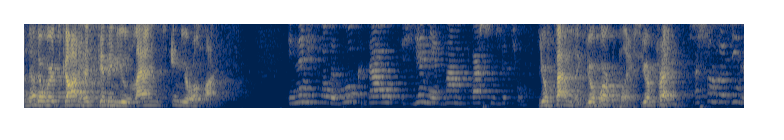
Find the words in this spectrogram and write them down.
In other words, God has given you lands in your own life. Innymi słowy, Bóg dał ziemię wam w waszym życiu. Your family, your workplace, your friends. Waszą rodzinę,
